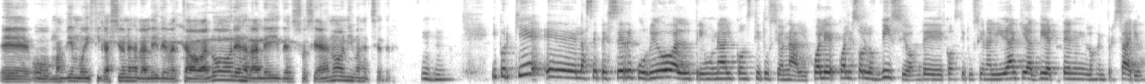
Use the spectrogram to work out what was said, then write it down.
eh, o más bien modificaciones a la ley de mercado de valores, a la ley de sociedades anónimas, etc. ¿Y por qué eh, la CPC recurrió al Tribunal Constitucional? ¿Cuáles, ¿Cuáles son los vicios de constitucionalidad que advierten los empresarios?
